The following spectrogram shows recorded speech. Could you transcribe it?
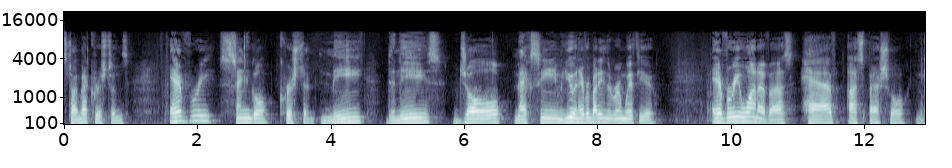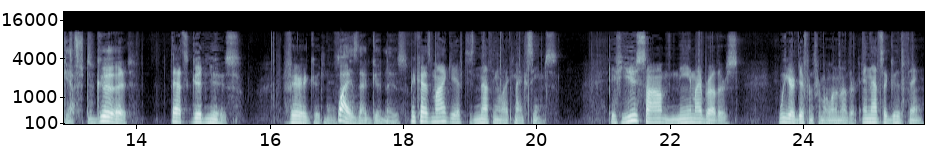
it's talking about Christians, every single Christian, me, Denise, Joel, Maxime, you and everybody in the room with you, every one of us have a special gift. Good. That's good news. Very good news. Why is that good news? Because my gift is nothing like Maxime's. If you saw me and my brothers, we are different from one another, and that's a good thing.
